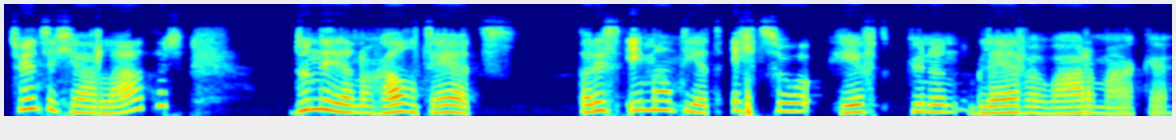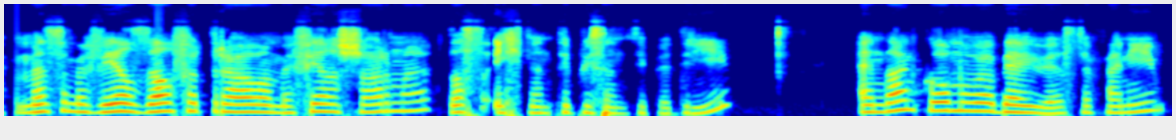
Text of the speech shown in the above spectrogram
20 jaar later, doen die dat nog altijd. Dat is iemand die het echt zo heeft kunnen blijven waarmaken. Mensen met veel zelfvertrouwen, met veel charme, dat is echt een typische type 3. En dan komen we bij u, Stefanie.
